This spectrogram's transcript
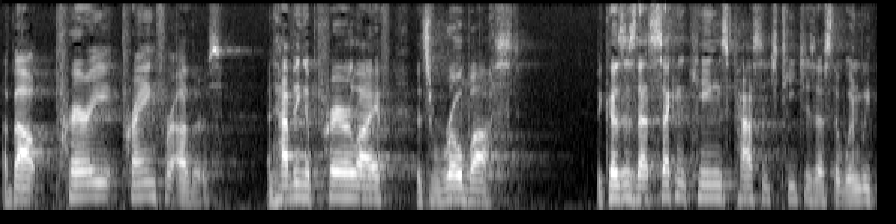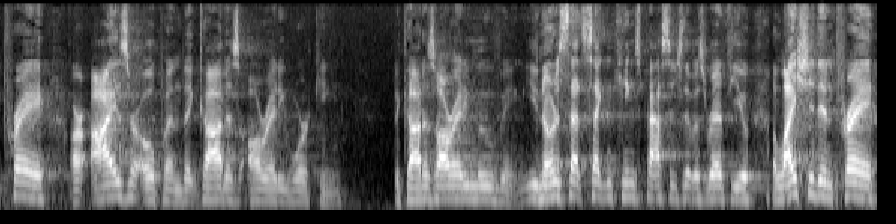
about pray, praying for others and having a prayer life that's robust. Because as that second Kings passage teaches us, that when we pray, our eyes are open, that God is already working, that God is already moving. You notice that second Kings passage that was read for you? Elisha didn't pray,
